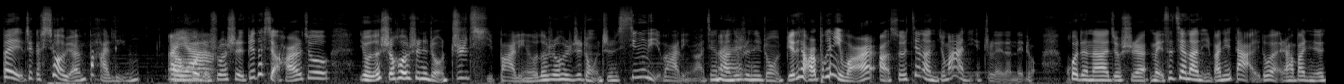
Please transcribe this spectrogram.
被这个校园霸凌。啊，哎呀或者说是别的小孩儿，就有的时候是那种肢体霸凌，有的时候是这种就是心理霸凌啊，经常就是那种别的小孩不跟你玩儿啊，所以见到你就骂你之类的那种，或者呢就是每次见到你把你打一顿，然后把你的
